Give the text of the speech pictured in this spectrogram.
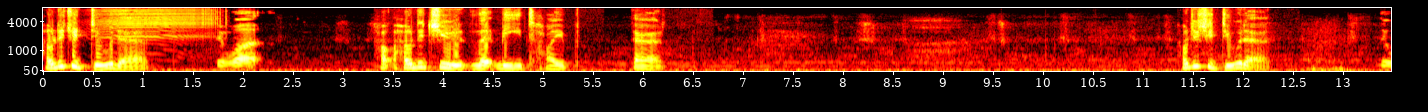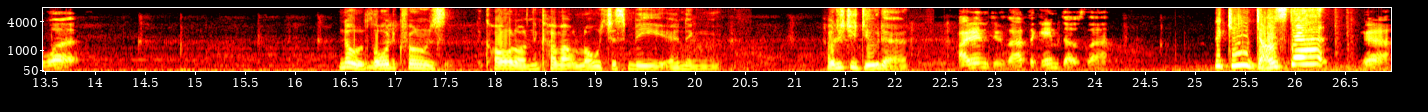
How did you do that? Do what? How, how did you let me type that? How did you do that? Do what? No, Lord Kronos call on and come out low, it's just me, and then. How did you do that? I didn't do that. The game does that. The game does that? Yeah.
